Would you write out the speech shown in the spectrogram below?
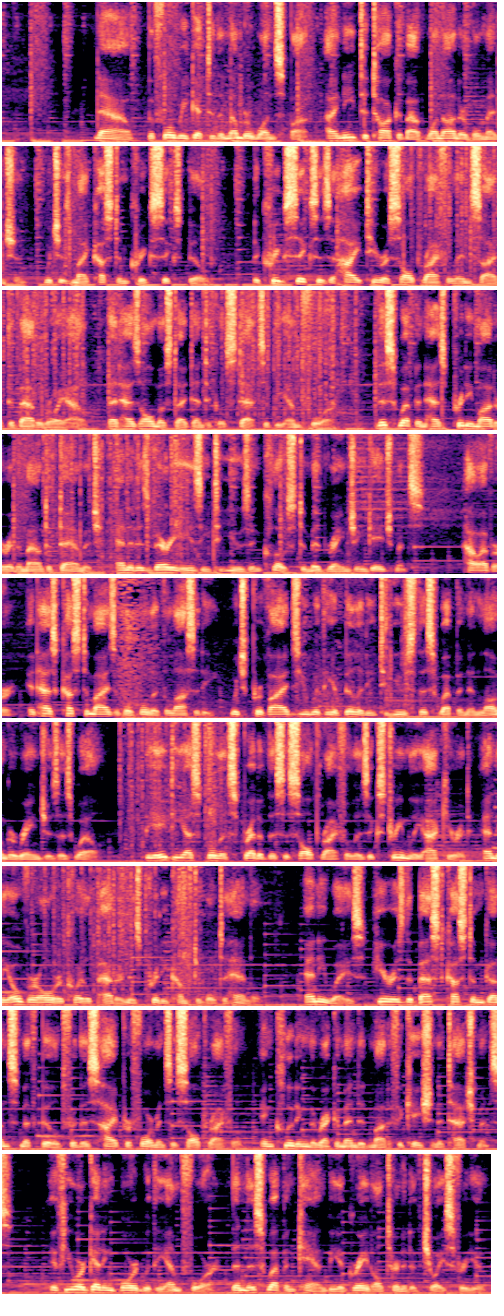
Now, before we get to the number 1 spot, I need to talk about one honorable mention, which is my custom Krig 6 build. The Krig 6 is a high-tier assault rifle inside the Battle Royale that has almost identical stats of the M4. This weapon has pretty moderate amount of damage and it is very easy to use in close to mid-range engagements. However, it has customizable bullet velocity, which provides you with the ability to use this weapon in longer ranges as well. The ADS bullet spread of this assault rifle is extremely accurate and the overall recoil pattern is pretty comfortable to handle. Anyways, here is the best custom gunsmith build for this high-performance assault rifle, including the recommended modification attachments. If you are getting bored with the M4, then this weapon can be a great alternative choice for you.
